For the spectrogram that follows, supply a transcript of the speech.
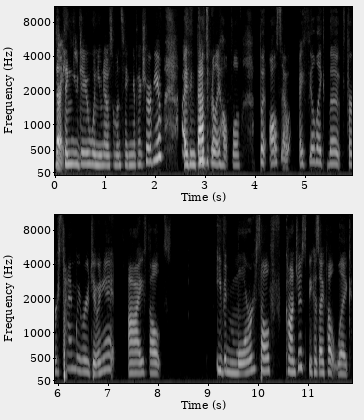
that right. thing you do when you know someone's taking a picture of you i think that's really helpful but also i feel like the first time we were doing it i felt even more self-conscious because i felt like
